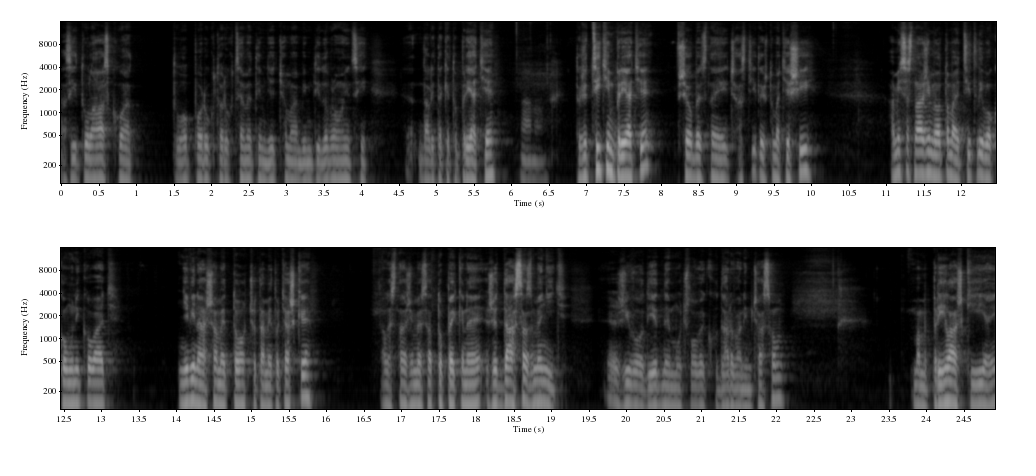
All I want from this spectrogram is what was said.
asi tú lásku a tú oporu, ktorú chceme tým deťom, aby im tí dobrovoľníci dali takéto prijatie. Áno. Takže cítim prijatie všeobecnej časti, takže to ma teší. A my sa snažíme o tom aj citlivo komunikovať. Nevynášame to, čo tam je to ťažké, ale snažíme sa to pekné, že dá sa zmeniť život jednému človeku darovaným časom. Máme prihlášky, aj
